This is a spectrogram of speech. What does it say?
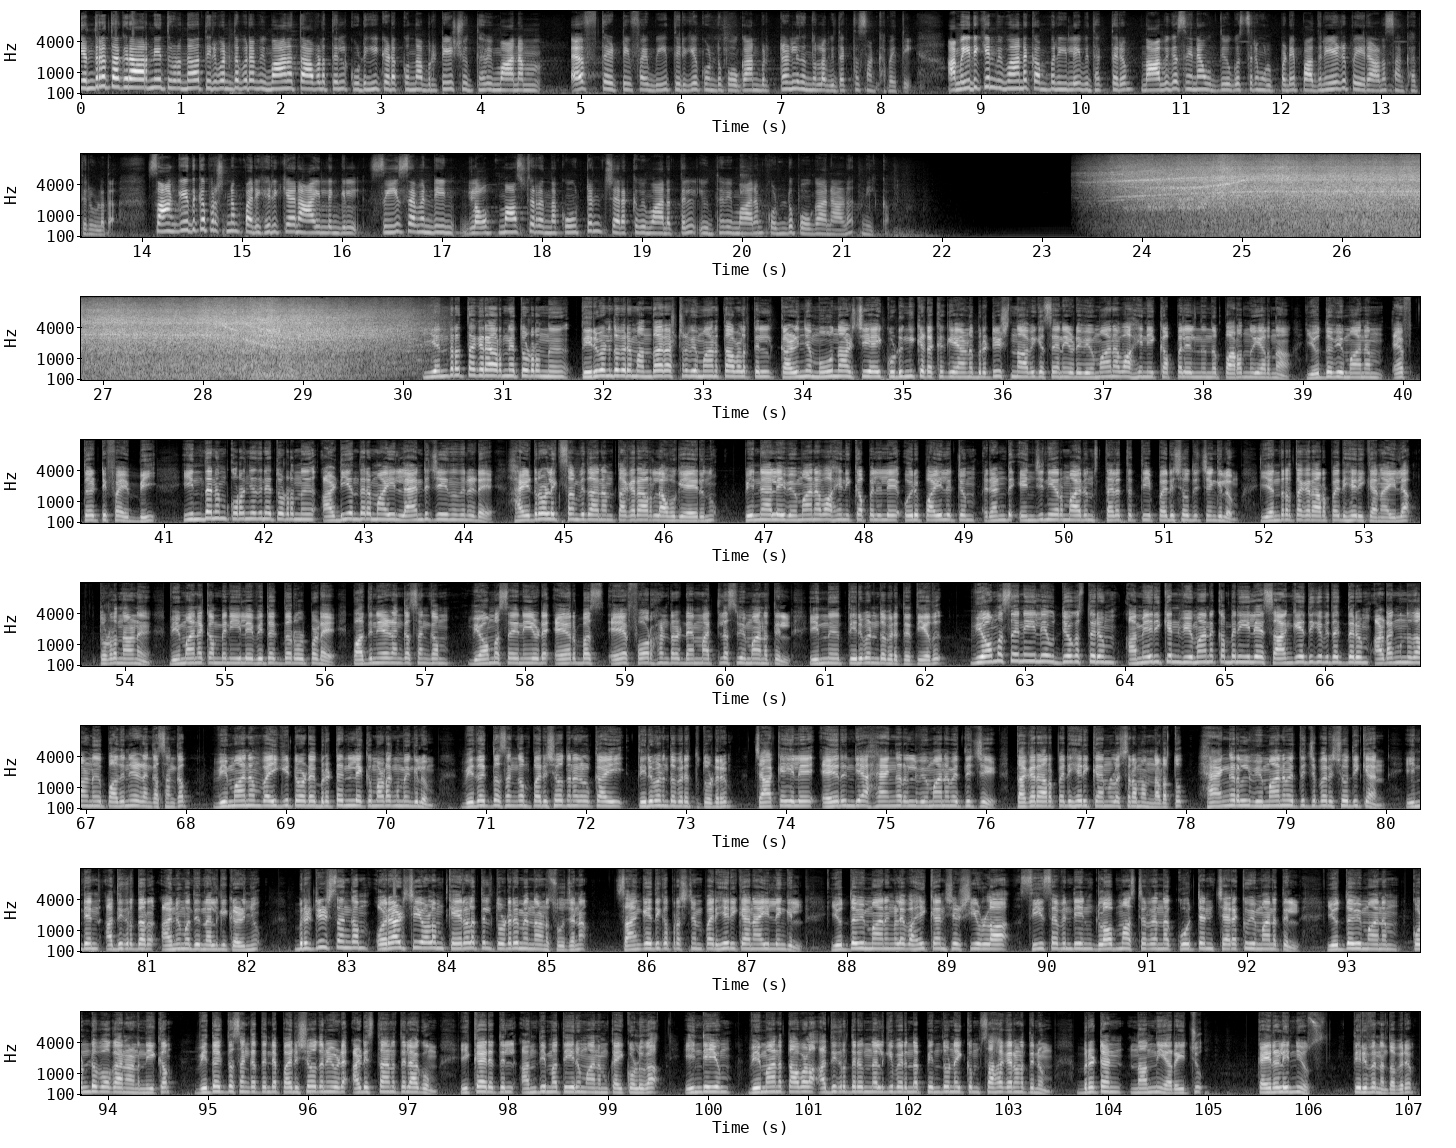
യന്ത്ര തകരാറിനെ തുടർന്ന് തിരുവനന്തപുരം വിമാനത്താവളത്തിൽ കുടുങ്ങിക്കിടക്കുന്ന ബ്രിട്ടീഷ് യുദ്ധവിമാനം എഫ് തേർട്ടി ഫൈവ് ബി തിരികെ കൊണ്ടുപോകാൻ ബ്രിട്ടനിൽ നിന്നുള്ള വിദഗ്ധ സംഘമെത്തി. അമേരിക്കൻ വിമാന കമ്പനിയിലെ വിദഗ്ധരും നാവികസേനാ ഉദ്യോഗസ്ഥരും ഉൾപ്പെടെ പതിനേഴ് പേരാണ് സംഘത്തിലുള്ളത്. സാങ്കേതിക പ്രശ്നം പരിഹരിക്കാനായില്ലെങ്കിൽ സി സെവന്റീൻ ഗ്ലോബ് മാസ്റ്റർ എന്ന കൂറ്റൻ ചരക്ക് വിമാനത്തിൽ യുദ്ധവിമാനം കൊണ്ടുപോകാനാണ് നീക്കം. യന്ത്രത്തകരാറിനെ തുടർന്ന് തിരുവനന്തപുരം അന്താരാഷ്ട്ര വിമാനത്താവളത്തിൽ കഴിഞ്ഞ മൂന്നാഴ്ചയായി കുടുങ്ങിക്കിടക്കുകയാണ് ബ്രിട്ടീഷ് നാവികസേനയുടെ വിമാനവാഹിനി കപ്പലിൽ നിന്ന് പറന്നുയർന്ന യുദ്ധവിമാനം എഫ് തേർട്ടി ഫൈവ് ബി. ഇന്ധനം കുറഞ്ഞതിനെ തുടർന്ന് അടിയന്തരമായി ലാൻഡ് ചെയ്യുന്നതിനിടെ ഹൈഡ്രോളിക് സംവിധാനം തകരാറിലാവുകയായിരുന്നു. പിന്നാലെ വിമാനവാഹിനി കപ്പലിലെ ഒരു പൈലറ്റും രണ്ട് എഞ്ചിനീയർമാരും സ്ഥലത്തെത്തി പരിശോധിച്ചെങ്കിലും യന്ത്രത്തകരാർ പരിഹരിക്കാനായില്ല. തുടർന്നാണ് വിമാന കമ്പനിയിലെ വിദഗ്ധർ ഉൾപ്പെടെ പതിനേഴംഗ സംഘം വ്യോമസേനയുടെ airbus A four hundred M atlas വിമാനത്തിൽ ഇന്ന് തിരുവനന്തപുരത്തെത്തിയത്. വ്യോമസേനയിലെ ഉദ്യോഗസ്ഥരും അമേരിക്കൻ വിമാന കമ്പനിയിലെ സാങ്കേതിക വിദഗ്ധരും അടങ്ങുന്നതാണ് പതിനേഴംഗ സംഘം. വിമാനം വൈകിട്ടോടെ ബ്രിട്ടനിലേക്ക് മടങ്ങുമെങ്കിലും വിദഗ്ധ സംഘം പരിശോധനകൾക്കായി തിരുവനന്തപുരത്ത് തുടരും. ചാക്കയിലെ എയർ ഇന്ത്യ ഹാങ്ങറിൽ വിമാനമെത്തിച്ച് തകരാർ പരിഹരിക്കാനുള്ള ശ്രമം നടത്തും. ഹാങ്ങറിൽ വിമാനമെത്തിച്ച് പരിശോധിക്കാൻ ഇന്ത്യൻ അധികൃതർ അനുമതി നൽകിക്കഴിഞ്ഞു ബ്രിട്ടീഷ് സംഘം ഒരാഴ്ചയോളം കേരളത്തിൽ തുടരുമെന്നാണ് സൂചന. സാങ്കേതിക പ്രശ്നം പരിഹരിക്കാനായില്ലെങ്കിൽ യുദ്ധവിമാനങ്ങളെ വഹിക്കാൻ ശേഷിയുള്ള സി സെവന്റീൻ ഗ്ലോബ് മാസ്റ്റർ എന്ന കൂറ്റൻ ചരക്ക് വിമാനത്തിൽ യുദ്ധവിമാനം കൊണ്ടുപോകാനാണ് നീക്കം. വിദഗ്ധ സംഘത്തിന്റെ പരിശോധനയുടെ അടിസ്ഥാനത്തിലാകും ഇക്കാര്യത്തിൽ അന്തിമ തീരുമാനം കൈക്കൊള്ളുക. ഇന്ത്യയും വിമാനത്താവള അധികൃതരും നൽകി വരുന്ന പിന്തുണയ്ക്കും സഹകരണത്തിനും ബ്രിട്ടൻ നന്ദി അറിയിച്ചു. കൈരളി ന്യൂസ് തിരുവനന്തപുരം.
